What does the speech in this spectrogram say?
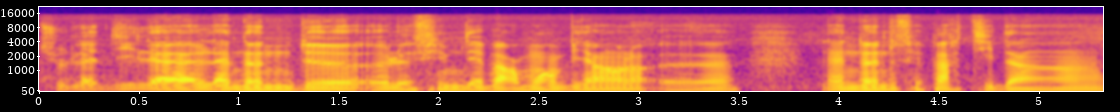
Tu l'as dit, la, la Nonne 2, euh, le film débarre moins bien. La Nonne fait partie d'un-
